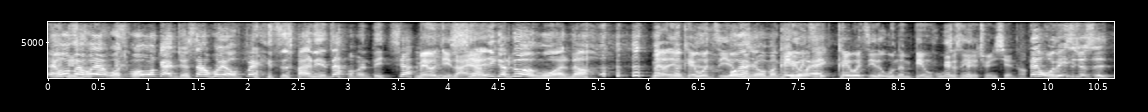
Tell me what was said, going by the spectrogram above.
哎，会不会会我我我感觉上会有废死团体在我们底下，没问题，来写一个论文呢？没有，你们可以问自己的，我感觉我们可以为自己 可以为自己的无能辩护，这是你的权限哈。但我的意思就是，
